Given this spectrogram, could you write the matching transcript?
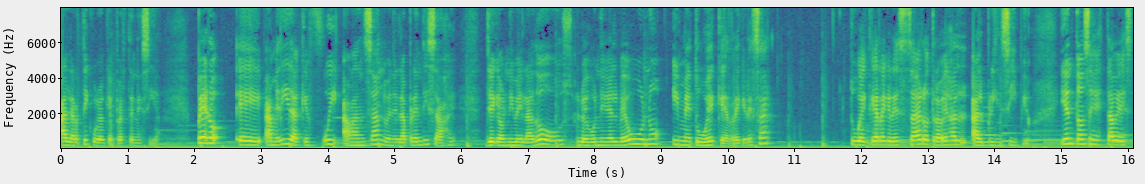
al artículo al que pertenecía. Pero eh, a medida que fui avanzando en el aprendizaje, llegué a un nivel A2, luego un nivel B1 y me tuve que regresar. Tuve que regresar otra vez al, al principio. Y entonces esta vez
